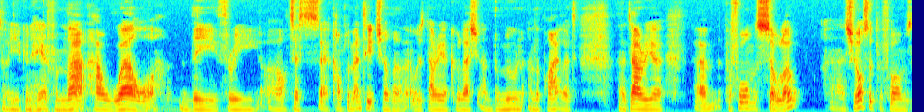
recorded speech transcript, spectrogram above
So you can hear from that how well the three artists uh, complement each other. That was Daria Kulesh and The Moon and the Pilot. Uh, Daria um, performs solo. Uh, she also performs,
